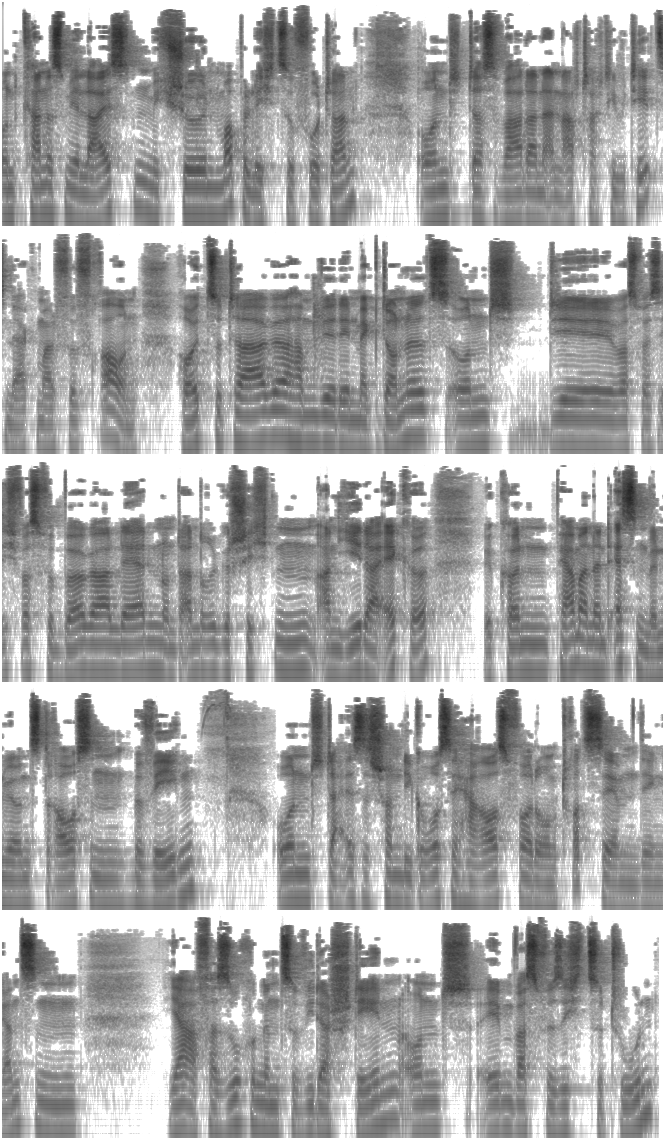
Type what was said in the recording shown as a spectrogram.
und kann es mir leisten, mich schön moppelig zu futtern. Und das war dann ein Attraktivitätsmerkmal für Frauen. Heutzutage haben wir den McDonalds und die, was weiß ich, was für Burgerläden und andere Geschichten an jeder Ecke. Wir können permanent essen, wenn wir uns draußen bewegen. Und da ist es schon die große Herausforderung, trotzdem den ganzen ja, Versuchungen zu widerstehen und eben was für sich zu tun.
